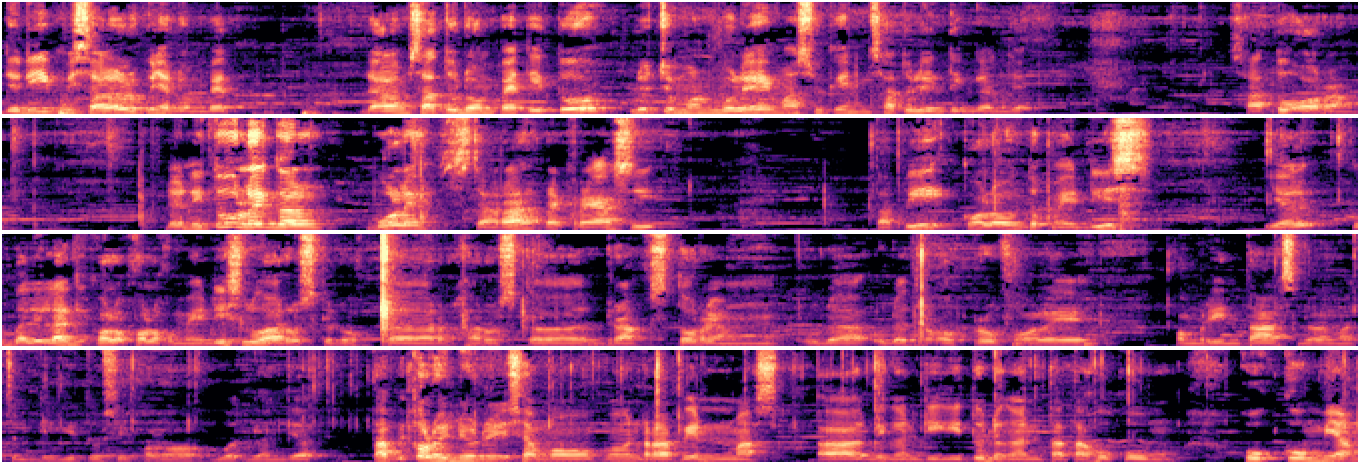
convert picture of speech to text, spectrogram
Jadi misalnya lu punya dompet. Dalam satu dompet itu lu cuma boleh masukin satu linting ganja. Satu orang dan itu legal boleh secara rekreasi. Tapi kalau untuk medis ya kembali lagi kalau kalau ke medis lu harus ke dokter harus ke drugstore yang udah udah terapprove oleh pemerintah segala macam kayak gitu sih kalau buat ganja. Tapi kalau Indonesia mau menerapin mas eh, dengan kayak gitu dengan tata hukum hukum yang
